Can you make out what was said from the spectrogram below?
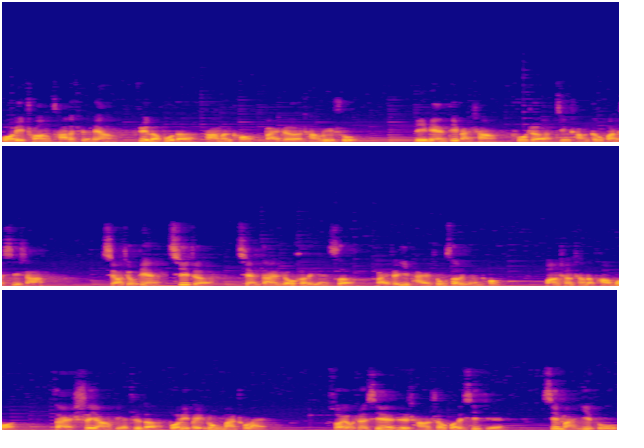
玻璃窗擦得雪亮。俱乐部的大门口摆着常绿树，里面地板上铺着经常更换的细沙。小酒店漆着浅淡柔和的颜色，摆着一排棕色的圆筒，黄澄澄的泡沫在式样别致的玻璃杯中漫出来。所有这些日常生活的细节，心满意足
